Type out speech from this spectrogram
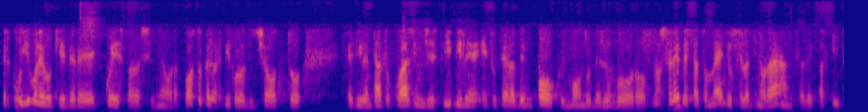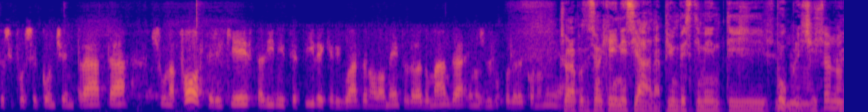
Per cui io volevo chiedere questo alla signora, posto che l'articolo 18 è diventato quasi ingestibile e tutela ben poco il mondo del lavoro, non sarebbe stato meglio che la minoranza del partito si fosse concentrata su una forte richiesta di iniziative che riguardano l'aumento della domanda e uno sviluppo dell'economia? C'è una posizione keynesiana, più investimenti pubblici. Sono-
